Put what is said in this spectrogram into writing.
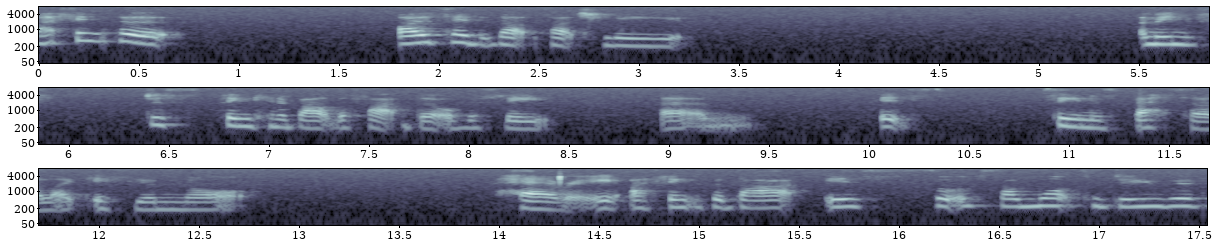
I think that I would say that that's actually. I mean, just thinking about the fact that obviously um, it's seen as better, like if you're not hairy. I think that that is sort of somewhat to do with,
